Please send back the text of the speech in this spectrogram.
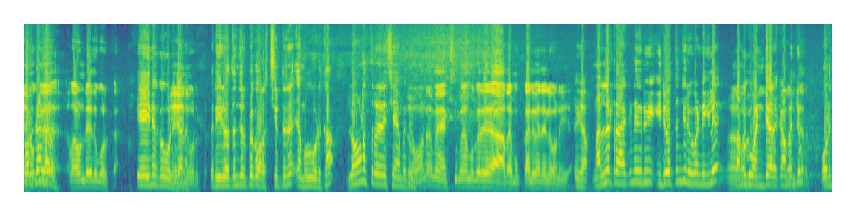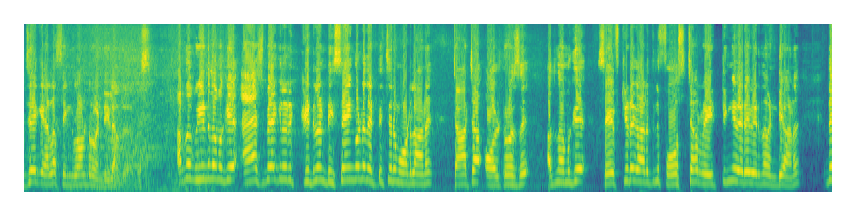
റൗണ്ട് ചെയ്ത് കൊടുക്കാം. ഏതിനൊക്കെ കൊടുക്കാം. ഒരു ഇരുപത്തഞ്ച് റുപ്യ കുറച്ചിട്ട് നമുക്ക് കൊടുക്കാം. ലോൺ എത്ര വരെ ചെയ്യാൻ പറ്റും? ലോൺ മാക്സിമം നമുക്കൊരു ആറേ മുക്കാൽ വരെ ലോൺ ചെയ്യാം. ചെയ്യാം. നല്ല ട്രാക്കിന് ഒരു ഇരുപത്തഞ്ച് രൂപ ഉണ്ടെങ്കിൽ നമുക്ക് വണ്ടി ഇറക്കാൻ പറ്റും. ഒറിജിനൽ കേരള സിംഗിൾ ഓണർ വണ്ടിയിലാണ് അടുത്ത വീണ്ടും നമുക്ക് ആഷ് ബാക്കിൽ ഒരു കിടിലൻ ഡിസൈൻ കൊണ്ട് നെട്ടിച്ചൊരു മോഡലാണ് ടാറ്റ ഓൾട്രോസ് അത് നമുക്ക് സേഫ്റ്റിയുടെ കാര്യത്തിൽ ഫോർ സ്റ്റാർ റേറ്റിംഗ് വരെ വരുന്ന വണ്ടിയാണ്. ഇത്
